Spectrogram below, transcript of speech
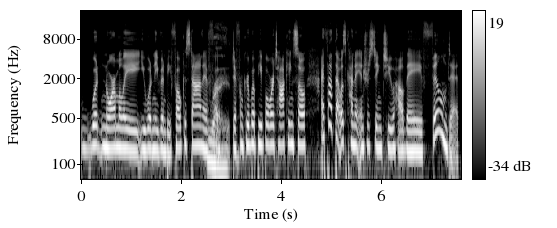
would normally you wouldn't even be focused on if a different group of people were talking. So i thought that was kind of interesting too how they filmed it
